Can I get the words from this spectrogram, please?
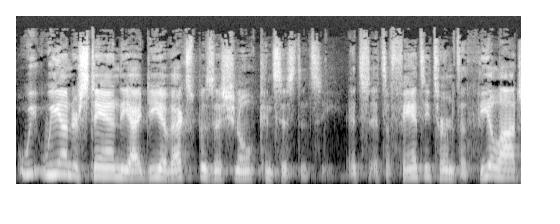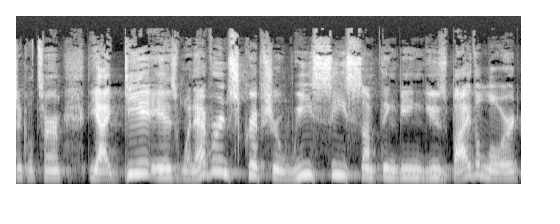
we, we understand the idea of expositional consistency. It's, it's a fancy term, it's a theological term. The idea is whenever in Scripture we see something being used by the Lord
